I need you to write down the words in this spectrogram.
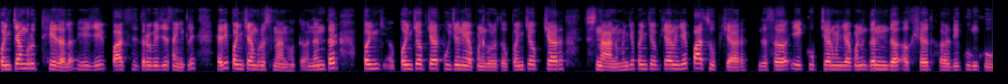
पंचामृत हे झालं. हे जे पाच द्रव्य जे सांगितले त्याआधी पंचामृत स्नान होतं. नंतर पंच पंचोपचार पूजन हे आपण करतो. पंचोपचार स्नान म्हणजे पंचोपचार म्हणजे पाच उपचार. जसं एक उपचार म्हणजे आपण गंध अक्षत हळदी कुंकू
